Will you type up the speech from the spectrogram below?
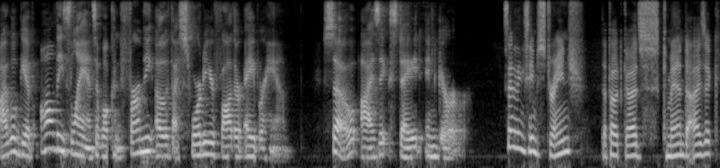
I will give all these lands and will confirm the oath I swore to your father Abraham. So Isaac stayed in Gerar. Does anything seem strange about God's command to Isaac?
